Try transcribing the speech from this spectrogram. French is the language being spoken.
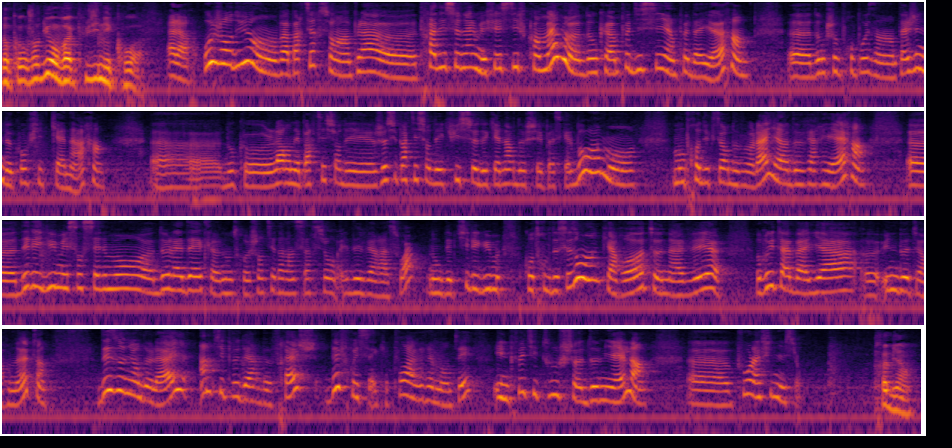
Donc aujourd'hui on va cuisiner quoi Alors aujourd'hui, on va partir sur un plat euh, traditionnel mais festif quand même, donc un peu d'ici, un peu d'ailleurs. Euh, donc je propose un tagine de confit de canard. Euh, donc là, on est parti sur des, je suis partie sur des cuisses de canard de chez Pascal Beau, hein, mon, mon producteur de volaille hein, de verrière. Euh, des légumes essentiellement de la DECL, notre chantier de réinsertion et des vers à soie. Donc des petits légumes qu'on trouve de saison, hein, carottes, navets, rutabaga, une butternut des oignons de l'ail, un petit peu d'herbe fraîche, des fruits secs pour agrémenter et une petite touche de miel euh, pour la finition. Très bien.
